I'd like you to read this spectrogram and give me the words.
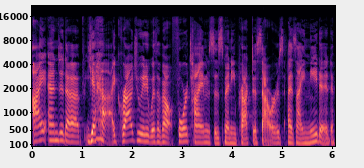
I ended up, yeah, I graduated with about four times as many practice hours as I needed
